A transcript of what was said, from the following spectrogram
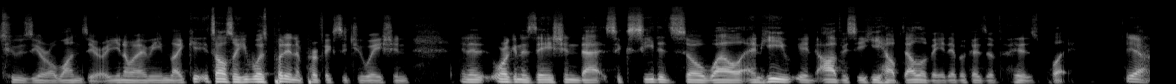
two zero one zero. You know what I mean? Like it's also he was put in a perfect situation in an organization that succeeded so well, and he it, obviously he helped elevate it because of his play. Yeah.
